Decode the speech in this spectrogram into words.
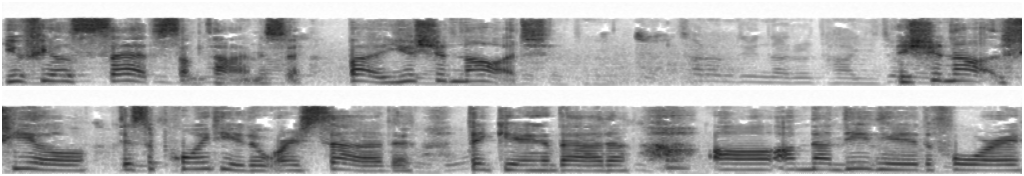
you feel sad sometimes, but you should not. You should not feel disappointed or sad, thinking that uh, I'm not needed for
